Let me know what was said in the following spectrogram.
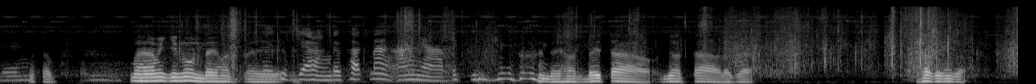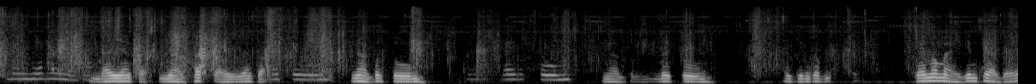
แดงนะครับก็ มีมาหาไม่กินนู่นได้ฮอดไอ้ได้ทุกอย่างได้พักนั่งอ่างหยาไปกินได้ฮอดใบเต่ายอดเต่าแล้วก็พักกันยังก็ได้เฮ็ดไม่มีกันได้ยังก็ยอดพักไอ้ยังก็ได้ตูมยอดปักตูมได้ตูมยอดใบตูมไปกินกับแกงหน่อใหม่กินแซ่บเด้อ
